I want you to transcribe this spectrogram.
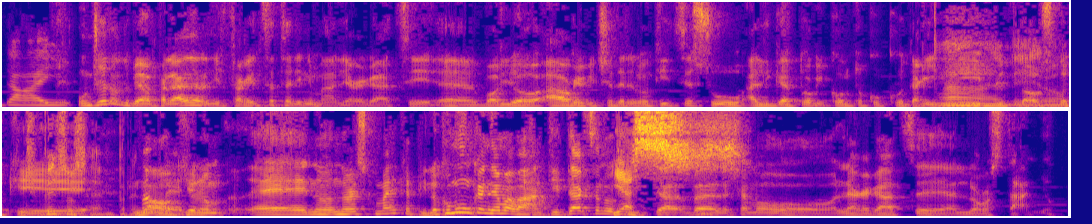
Dai, Un giorno dobbiamo parlare della differenza tra gli animali, ragazzi. Eh, voglio Aurevich delle notizie su alligatori contro coccodrilli Ah, piuttosto che. Ci penso sempre. No, che non, eh, non- non riesco mai a capirlo. Comunque andiamo avanti. Terza notizia. Yes. Beh, lasciamo le ragazze al loro stagno.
